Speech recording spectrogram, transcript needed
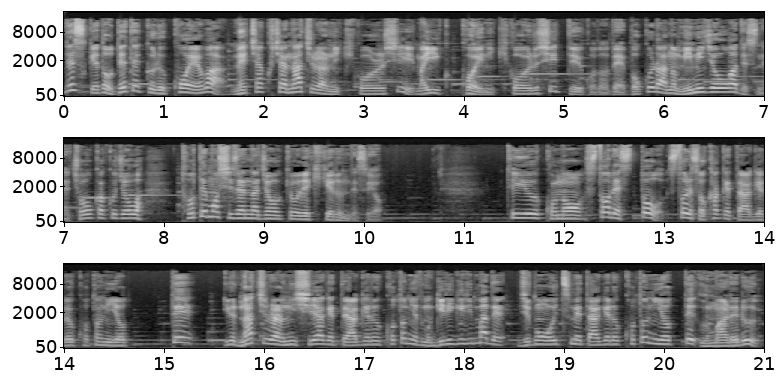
ですけど出てくる声はめちゃくちゃナチュラルに聞こえるし、まあいい声に聞こえるしっていうことで僕らの耳上はですね、聴覚上はとても自然な状況で聞けるんですよ。っていうこのストレスとストレスをかけてあげることによっていわゆるナチュラルに仕上げてあげることによってもギリギリまで自分を追い詰めてあげることによって生まれる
